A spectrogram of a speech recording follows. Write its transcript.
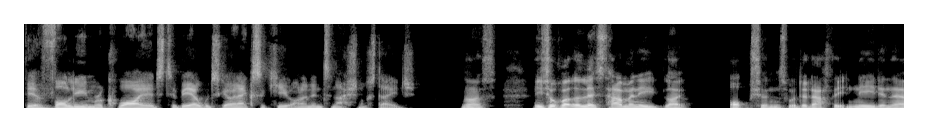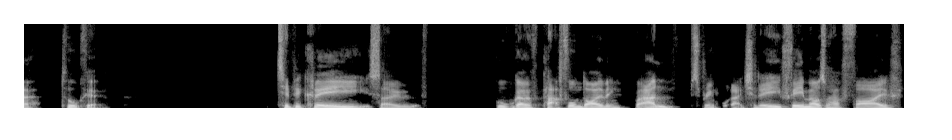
the volume required to be able to go and execute on an international stage. Nice. And you talk about the list. How many like options would an athlete need in their toolkit? Typically, so we'll go with platform diving, but and springboard actually. Females will have five,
